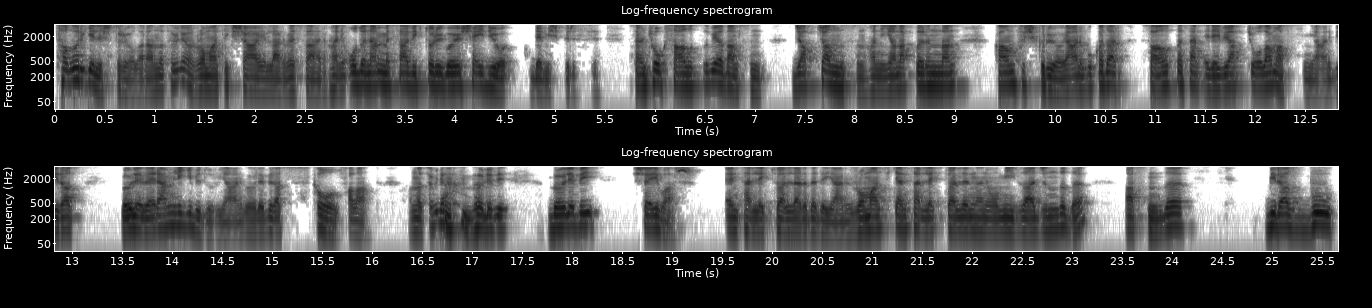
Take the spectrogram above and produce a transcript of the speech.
tavır geliştiriyorlar. Anlatabiliyor muyum? Romantik şairler vesaire. Hani o dönem mesela Victor Hugo'ya şey diyor demiş birisi. Sen çok sağlıklı bir adamsın. Cap canlısın. Hani yanaklarından kan fışkırıyor. Yani bu kadar sağlıkla sen edebiyatçı olamazsın yani. Biraz böyle veremli gibi dur yani. Böyle biraz sıkı ol falan. Anlatabiliyor muyum? Böyle bir böyle bir şey var. Entelektüellerde de yani romantik entelektüellerin hani o mizacında da aslında biraz bu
